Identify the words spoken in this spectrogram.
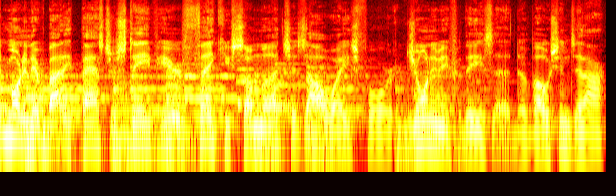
good morning, everybody. Pastor Steve here. Thank you so much, as always, for joining me for these uh, devotions in our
